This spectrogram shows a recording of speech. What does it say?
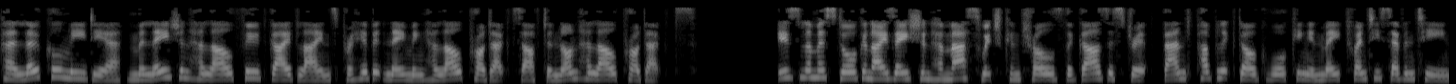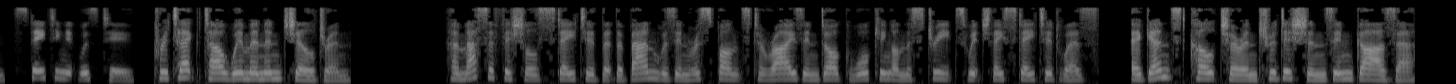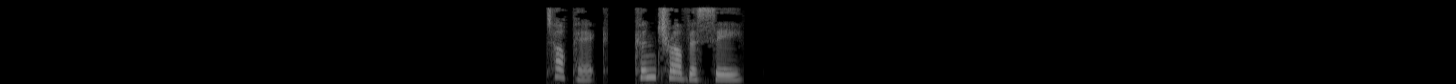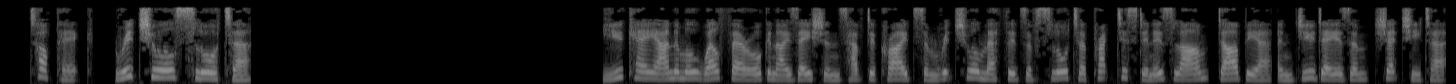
Per local media, Malaysian halal food guidelines prohibit naming halal products after non-halal products. Islamist organization Hamas which controls the Gaza Strip, banned public dog walking in May 2017, stating it was to protect our women and children. Hamas officials stated that the ban was in response to rise in dog walking on the streets which they stated was against culture and traditions in Gaza. Topic: Controversy. Topic: Ritual slaughter. UK animal welfare organisations have decried some ritual methods of slaughter practiced in Islam and Judaism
